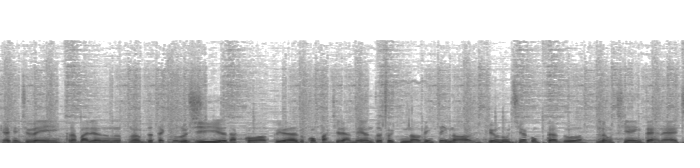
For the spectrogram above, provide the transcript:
que a gente vem trabalhando no âmbito da tecnologia, da cópia, do compartilhamento, foi que em 99 eu não tinha computador, não tinha internet,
